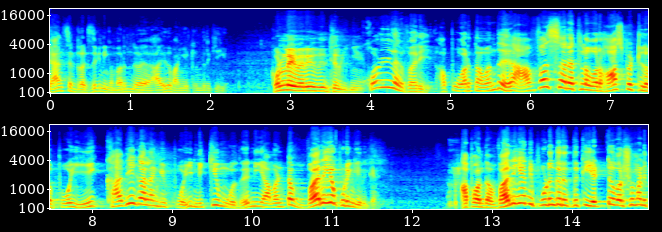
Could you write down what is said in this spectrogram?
கேன்சர் ட்ரக்ஸுக்கு நீங்கள் மருந்து இது வாங்கிட்டு இருந்திருக்கீங்க. கொள்ளை வரி விதிச்சிருக்கீங்க. கொள்ளை வரி. அப்போ ஒருத்தன் வந்து அவசரத்தில் ஒரு ஹாஸ்பிட்டலில் போய் கதி கலங்கி போய் நிற்கும் போது நீ அவன்கிட்ட வரியை பிடுங்கியிருக்க. அப்போ அந்த வரியை நீ பிடுங்கிறதுக்கு எட்டு வருஷமா நீ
